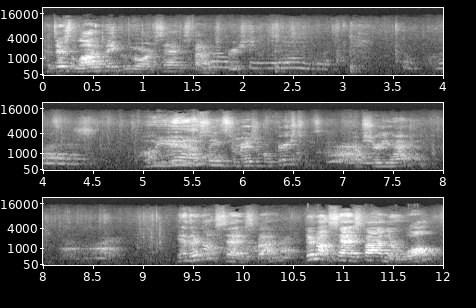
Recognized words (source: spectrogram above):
But there's a lot of people who aren't satisfied as Christians. Oh yeah, I've seen some miserable Christians. I'm sure you have. Yeah, they're not satisfied. They're not satisfied in their walk.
